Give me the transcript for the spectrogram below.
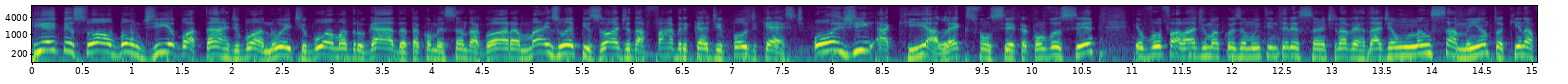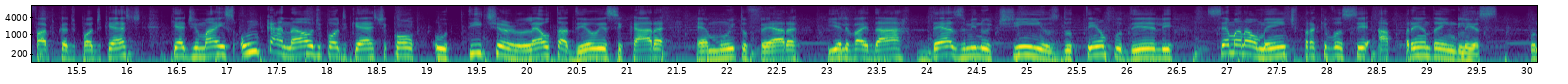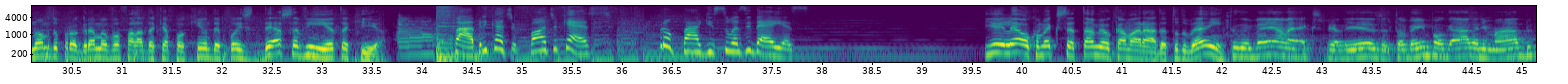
E aí, pessoal, bom dia, boa tarde, boa noite, boa madrugada. Tá começando agora mais um episódio da Fábrica de Podcast. Hoje, aqui, Alex Fonseca com você, eu vou falar de uma coisa muito interessante. Na verdade, é um lançamento aqui na Fábrica de Podcast, que é de mais um canal de podcast com o Teacher Léo Tadeu. Esse cara é muito fera e ele vai dar 10 minutinhos do tempo dele semanalmente para que você aprenda inglês. O nome do programa eu vou falar daqui a pouquinho, depois dessa vinheta aqui. Ó. Fábrica de Podcast. Propague suas ideias. E aí, Léo, como é que você tá, meu camarada? Tudo bem? Tudo bem, Alex, beleza? Tô bem empolgado, animado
